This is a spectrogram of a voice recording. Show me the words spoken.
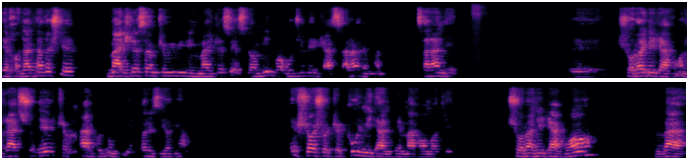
دخالت نداشته. مجلس هم که می‌بینیم مجلس اسلامی با وجود اینکه از سرند من سرند شورای نگهبان رد شده که هر کدوم مقدار زیادی هم افشا شد که پول میدن به مقامات شورای نگهبان و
